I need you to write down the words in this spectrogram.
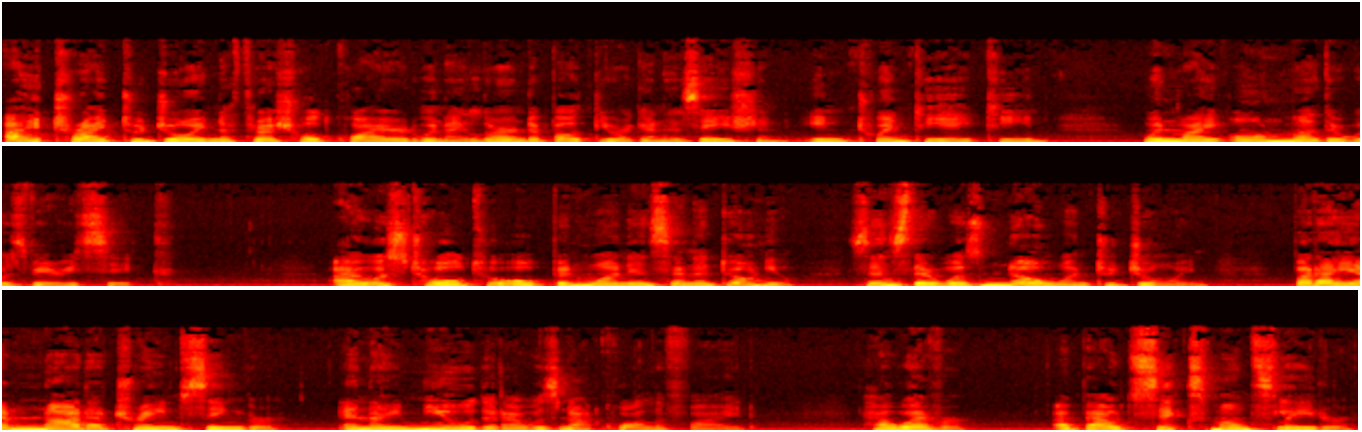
I tried to join a threshold choir when I learned about the organization in 2018 when my own mother was very sick. I was told to open one in San Antonio since there was no one to join, but I am not a trained singer and I knew that I was not qualified. However, about six months later,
